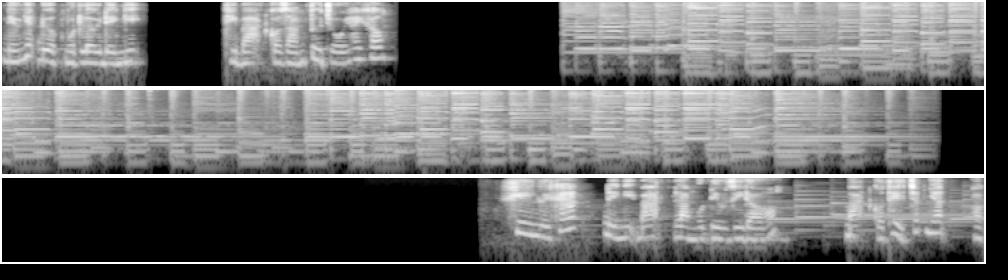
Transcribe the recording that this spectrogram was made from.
Nếu nhận được một lời đề nghị thì bạn có dám từ chối hay không? Khi người khác đề nghị bạn làm một điều gì đó, bạn có thể chấp nhận hoặc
